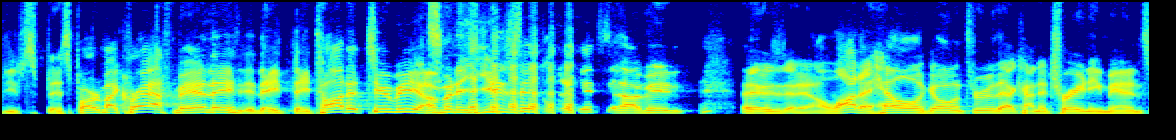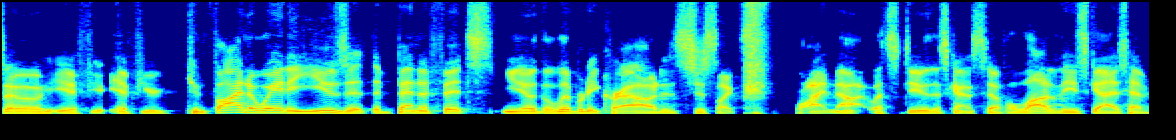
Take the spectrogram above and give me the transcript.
it's, it's part of my craft, man. They they they taught it to me. I'm going to use it. Like it's, I mean, there's a lot of hell going through that kind of training, man. So if you if you can find a way to use it that benefits, you know, the Liberty crowd, it's just like, why not? Let's do this kind of stuff. A lot of these guys have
